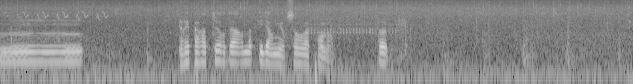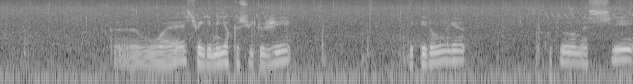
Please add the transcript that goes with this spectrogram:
Hum, Réparateur d'armes et d'armure, ça on va prendre. Hop. Euh, ouais, celui-là il est meilleur que celui que j'ai. Épée longue. Couteau en acier.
